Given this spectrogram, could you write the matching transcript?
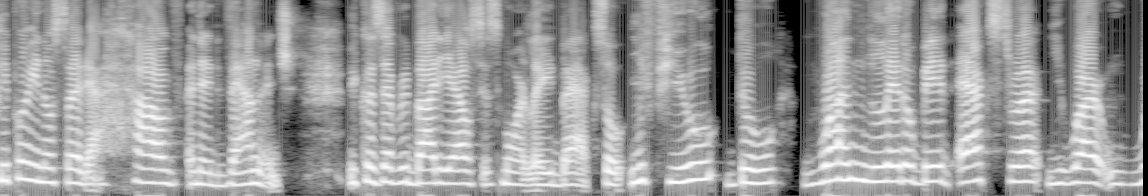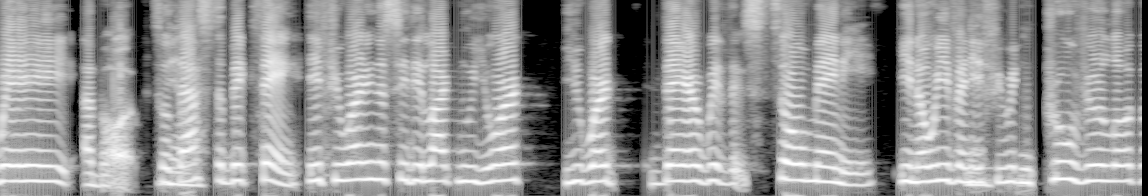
people in Australia have an advantage because everybody else is more laid back. So if you do one little bit extra, you are way above. So yes. that's the big thing. If you are in a city like New York, you were there with so many, you know, even yeah. if you improve your look,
